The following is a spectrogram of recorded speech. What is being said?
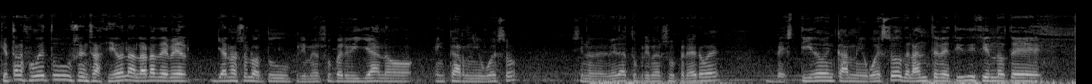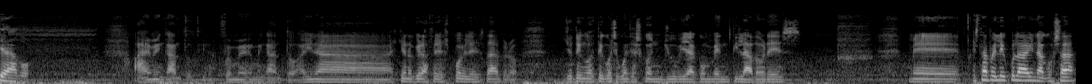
¿Qué tal fue tu sensación a la hora de ver ya no solo a tu primer supervillano en carne y hueso, sino de ver a tu primer superhéroe vestido en carne y hueso delante de ti diciéndote ¿qué hago? A mí me encantó, tío. Fue, me, me encantó. Hay una. Es que no quiero hacer spoilers, tal, pero yo tengo, tengo secuencias con lluvia, con ventiladores. Me... Esta película hay una cosa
